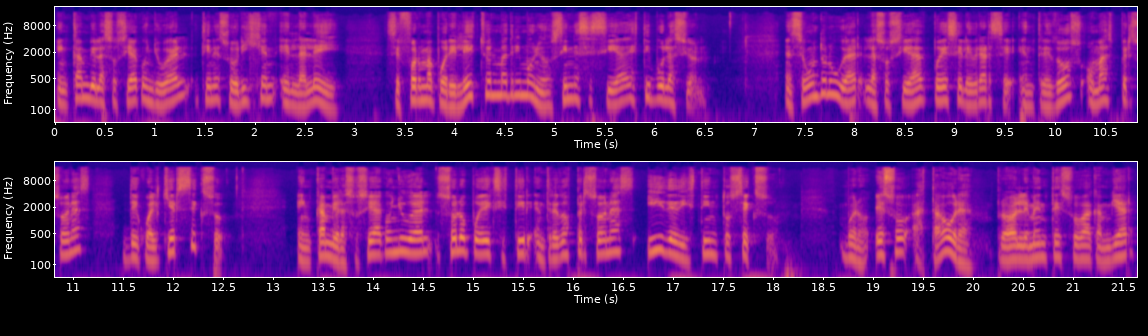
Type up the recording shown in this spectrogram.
En cambio, la sociedad conyugal tiene su origen en la ley. Se forma por el hecho del matrimonio sin necesidad de estipulación. En segundo lugar, la sociedad puede celebrarse entre dos o más personas de cualquier sexo. En cambio, la sociedad conyugal solo puede existir entre dos personas y de distinto sexo. Bueno, eso hasta ahora. Probablemente eso va a cambiar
